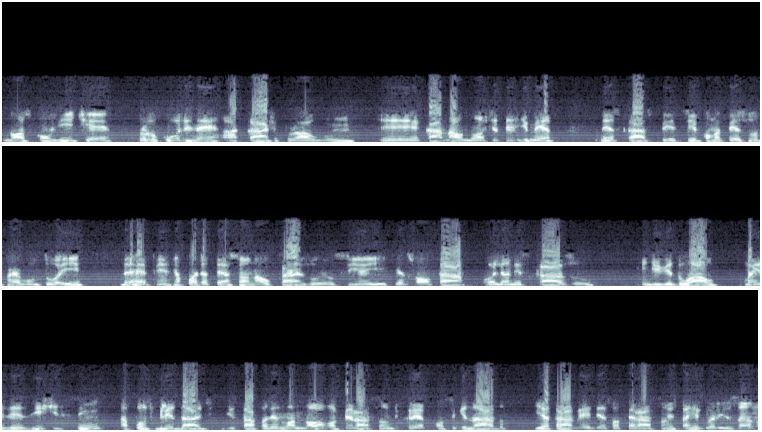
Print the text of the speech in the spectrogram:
nosso convite é procure né, a Caixa por algum é, canal nosso de atendimento. Nesse caso específico, como a pessoa perguntou aí, de repente já pode até acionar o Carlos ou eu sim aí, que eles vão estar olhando esse caso individual, mas existe sim a possibilidade de estar fazendo uma nova operação de crédito consignado e através dessa operação estar regularizando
